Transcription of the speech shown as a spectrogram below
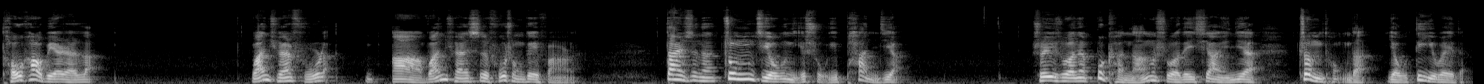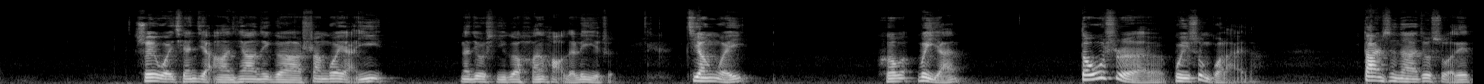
投靠别人了，完全服了啊，完全是服从对方了。但是呢，终究你属于叛将，所以说呢，不可能说的像人家正统的有地位的。所以我以前讲啊，你像这个《三国演义》，那就是一个很好的例子，姜维。和魏延都是归顺过来的，但是呢，就说的，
